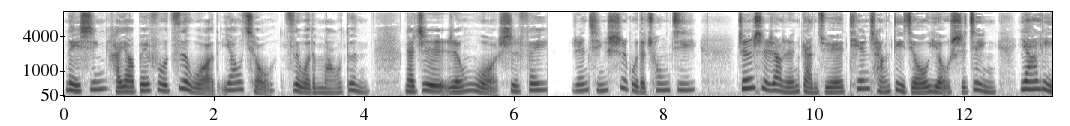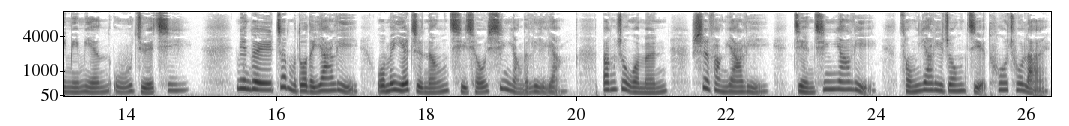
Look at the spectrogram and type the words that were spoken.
内心还要背负自我要求、自我的矛盾，乃至人我是非、人情世故的冲击，真是让人感觉天长地久有时尽，压力绵绵无绝期。面对这么多的压力，我们也只能祈求信仰的力量，帮助我们释放压力、减轻压力，从压力中解脱出来，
